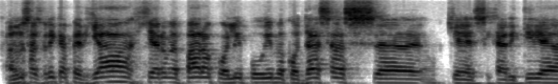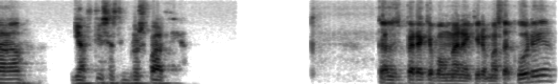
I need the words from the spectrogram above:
Καλώς σας βρήκα παιδιά. Χαίρομαι πάρα πολύ που είμαι κοντά σας ε, και συγχαρητήρια για αυτή σας την προσπάθεια. Καλησπέρα και από μένα κύριε Μαστακούρη.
